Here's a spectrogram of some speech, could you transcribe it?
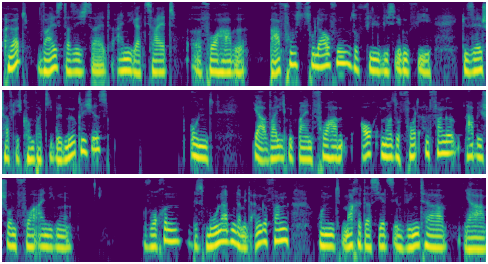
hört, weiß, dass ich seit einiger Zeit äh, vorhabe, barfuß zu laufen, so viel wie es irgendwie gesellschaftlich kompatibel möglich ist. Und ja, weil ich mit meinen Vorhaben auch immer sofort anfange, habe ich schon vor einigen Wochen bis Monaten damit angefangen und mache das jetzt im Winter, ja,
